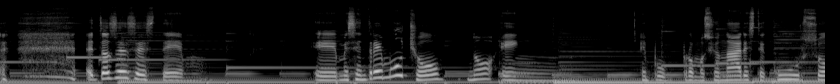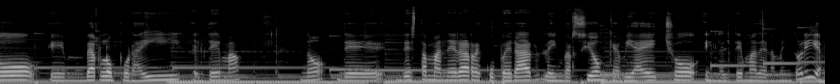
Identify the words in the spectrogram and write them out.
entonces, este, eh, me centré mucho, ¿no? En, promocionar este curso, en verlo por ahí, el tema, ¿no? De, de esta manera recuperar la inversión que había hecho en el tema de la mentoría.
